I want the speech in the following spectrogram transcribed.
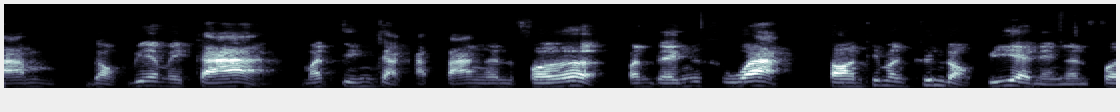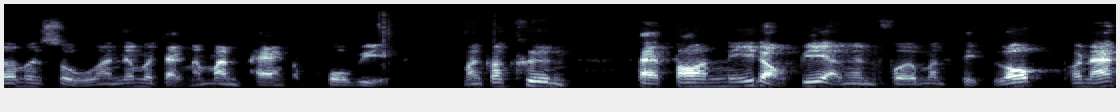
ตามดอกเบี้ยอเมริกา มันอิงจากอัตราเงินเฟ้อประเด็นก็คือว่าตอนที่มันขึ้นดอกเบี้ยเนี่ยเงินเฟ้อมันสูงอันนี้มาจากน้ำมันแพงกับโควิด มันก็ขึ้น แต่ตอนนี้ดอกเบี้ยเงินเฟ้อมันติดลบ เพราะนั้น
